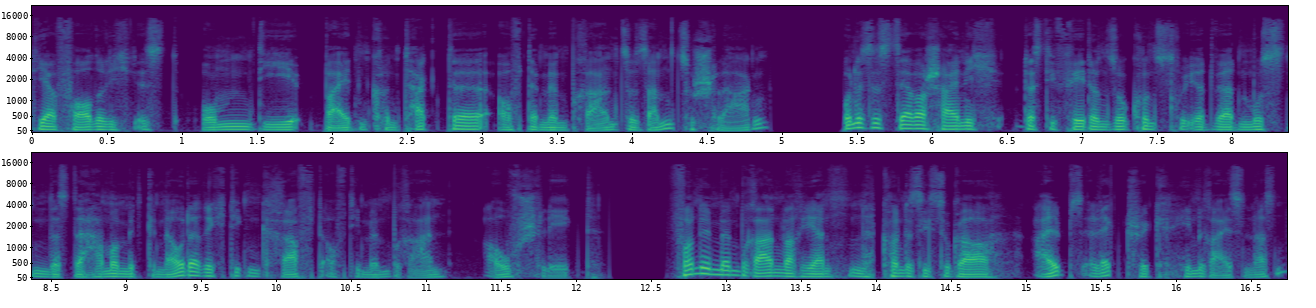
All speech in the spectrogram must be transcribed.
die erforderlich ist, um die beiden Kontakte auf der Membran zusammenzuschlagen. Und es ist sehr wahrscheinlich, dass die Federn so konstruiert werden mussten, dass der Hammer mit genau der richtigen Kraft auf die Membran aufschlägt. Von den Membranvarianten konnte sich sogar Alps Electric hinreißen lassen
